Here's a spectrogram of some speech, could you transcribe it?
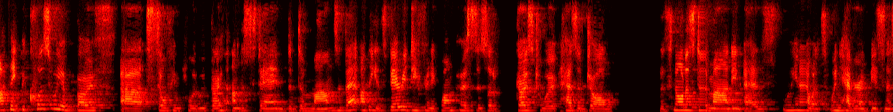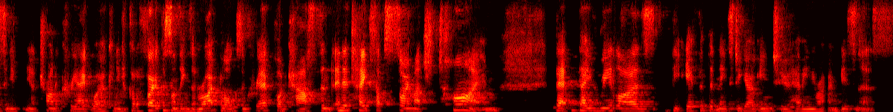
I think because we are both uh, self-employed, we both understand the demands of that. I think it's very different if one person sort of goes to work, has a job, that's not as demanding as well you know when, you have your own business and you, are trying to create work and you've got to focus on things and write blogs and create podcasts and, and it takes up so much time that they realize the effort that needs to go into having your own business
